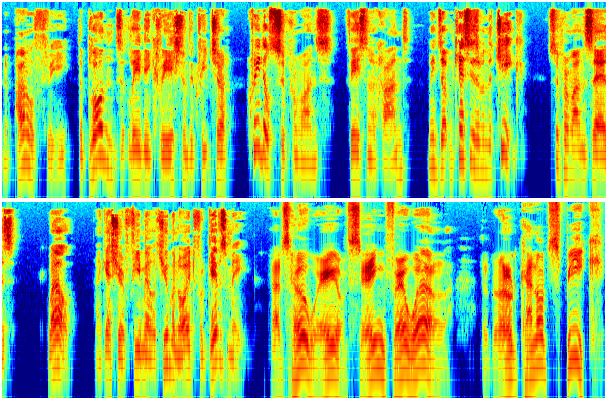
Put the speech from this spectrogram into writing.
And in panel three, the blonde lady creation of the creature cradles Superman's face in her hand, leans up and kisses him on the cheek. Superman says, Well, I guess your female humanoid forgives me. That's her way of saying farewell. The girl cannot speak.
